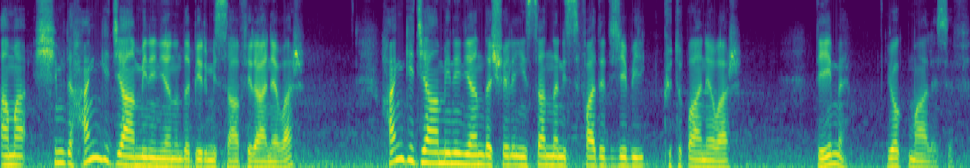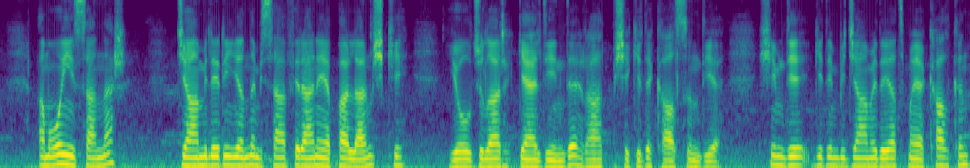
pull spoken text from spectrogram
Ama şimdi hangi caminin yanında bir misafirhane var? Hangi caminin yanında şöyle insanların istifade edeceği bir kütüphane var? Değil mi? Yok maalesef. Ama o insanlar camilerin yanına misafirhane yaparlarmış ki yolcular geldiğinde rahat bir şekilde kalsın diye. Şimdi gidin bir camide yatmaya kalkın.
